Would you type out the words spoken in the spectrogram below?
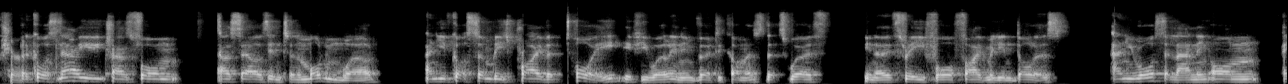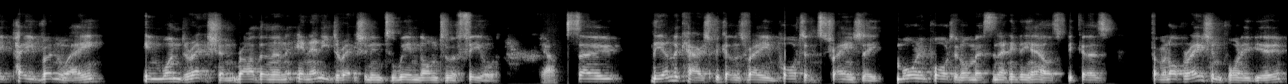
Sure. But of course, now you transform ourselves into the modern world and you've got somebody's private toy, if you will, in inverted commas, that's worth, you know, three, four, five million dollars. And you're also landing on a paved runway in one direction rather than in any direction into wind onto a field. Yeah. So the undercarriage becomes very important, strangely, more important almost than anything else, because from an operation point of view,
